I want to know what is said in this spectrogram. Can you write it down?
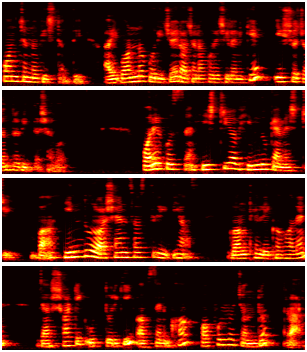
পঞ্চান্ন খ্রিস্টাব্দে। আর এই বর্ণ পরিচয় রচনা করেছিলেন কে? ঈশ্বরচন্দ্র বিদ্যাসাগর। পরের question history of Hindu chemistry বা হিন্দু রসায়নশাস্ত্রের ইতিহাস। গ্রন্থের লেখক হলেন, যার সঠিক উত্তর কি? অপশান ঘ, প্রফুল্লচন্দ্র রায়।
